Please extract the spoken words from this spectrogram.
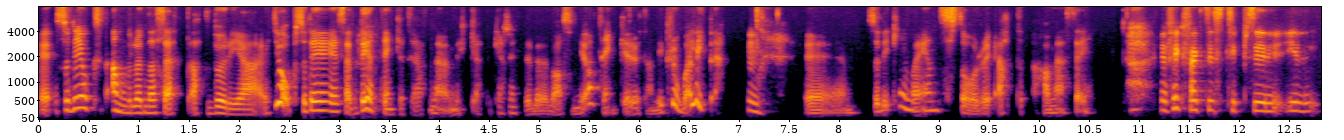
Eh, så det är också ett annorlunda sätt att börja ett jobb. Så det är så här, det tänker jag mycket, att det kanske inte behöver vara som jag tänker utan vi provar lite. Mm. Eh, så det kan ju vara en story att ha med sig. Jag fick faktiskt tips i, i,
